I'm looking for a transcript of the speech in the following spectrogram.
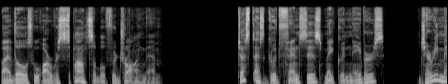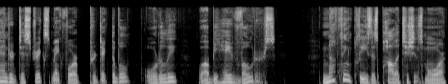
by those who are responsible for drawing them. Just as good fences make good neighbors, gerrymandered districts make for predictable, orderly, well behaved voters. Nothing pleases politicians more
